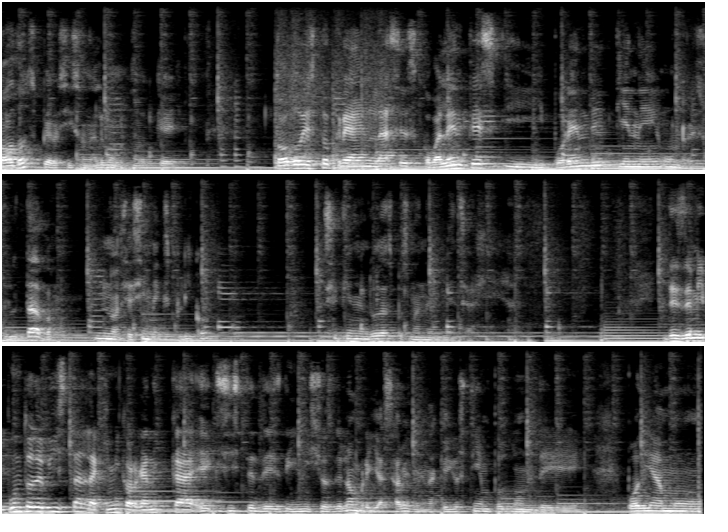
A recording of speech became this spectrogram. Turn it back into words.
todos, pero sí son algunos. Todo esto crea enlaces covalentes y por ende tiene un resultado. No sé si me explico. Si tienen dudas, pues manden un mensaje. Desde mi punto de vista, la química orgánica existe desde inicios del hombre, ya saben, en aquellos tiempos donde podíamos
